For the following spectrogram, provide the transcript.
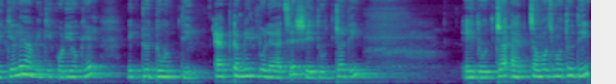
বিকেলে আমি কি করি ওকে? একটু দুধ দিই। অ্যাপটা মিল বলে আছে, সেই দুধটা দিই। এই দুধটা এক চামচ মতো দিই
